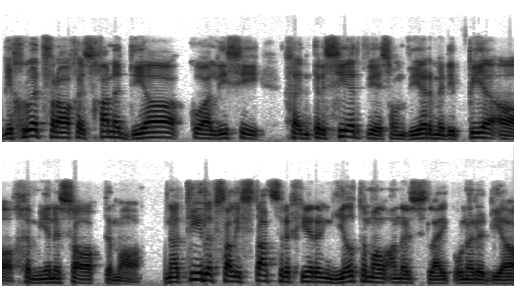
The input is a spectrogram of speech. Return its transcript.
die groot vraag is gaan 'n DA koalisie geïnteresseerd wees om weer met die PA gemeene saak te maak? Natuurlik sal die stadsregering heeltemal anders lyk onder 'n DA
